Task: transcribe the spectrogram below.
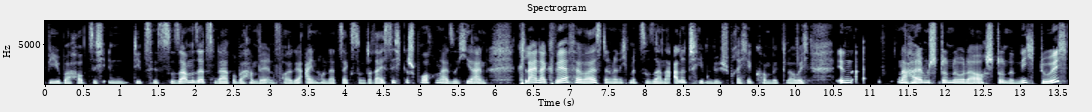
wie überhaupt sich Indizes zusammensetzen, darüber haben wir in Folge 136 gesprochen. Also hier ein kleiner Querverweis, denn wenn ich mit Susanne alle Themen durchspreche, kommen wir, glaube ich, in einer halben Stunde oder auch Stunde nicht durch.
